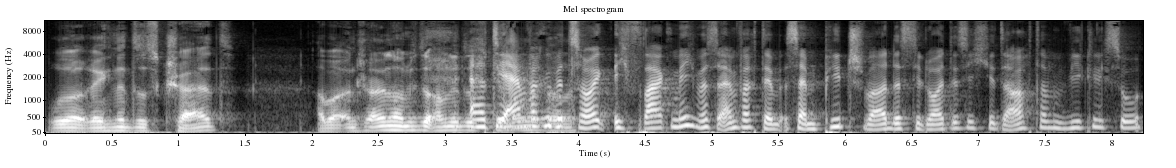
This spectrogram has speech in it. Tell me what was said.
oder rechnet das gescheit? Aber anscheinend haben die, haben die das Er hat die einfach überzeugt. Ich frage mich, was einfach der, sein Pitch war, dass die Leute sich gedacht haben, wirklich so,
